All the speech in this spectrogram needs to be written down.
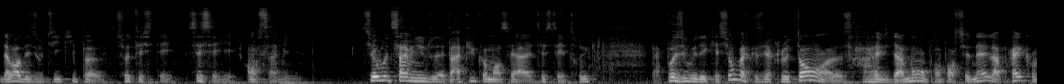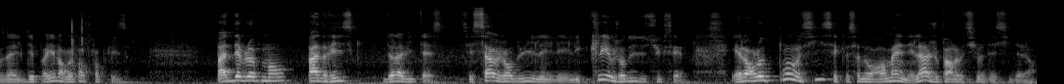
d'avoir des outils qui peuvent se tester, s'essayer en 5 minutes. Si au bout de 5 minutes vous n'avez pas pu commencer à tester le truc, bah, posez-vous des questions parce que c'est-à-dire que le temps euh, sera évidemment proportionnel après quand vous allez le déployer dans votre entreprise. Pas de développement, pas de risque, de la vitesse. C'est ça aujourd'hui, les, les clés aujourd'hui du succès. Et alors l'autre point aussi, c'est que ça nous ramène, et là je parle aussi aux décideurs,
